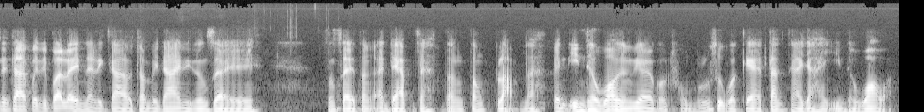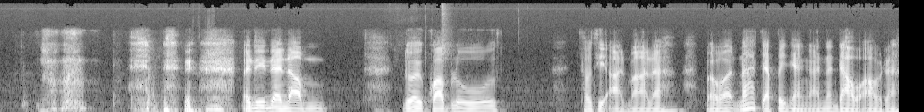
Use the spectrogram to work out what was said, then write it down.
ในทางปฏิบัติแล้วนาฬิกาทำไม่ได้นี่สงสัยสงสัยต้อง adapt นะต้องต้องปรับนะ เป็น interval อย่างเดียวเพราะผมรู้สึกว่าแกตั้งใจจะให้ interval อะอันนี้แนะนำด้วยความรู้ เท่าที่อ่านมานะแบบว่าน่าจะเป็นอย่างนั้นนะเดาเอานะ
